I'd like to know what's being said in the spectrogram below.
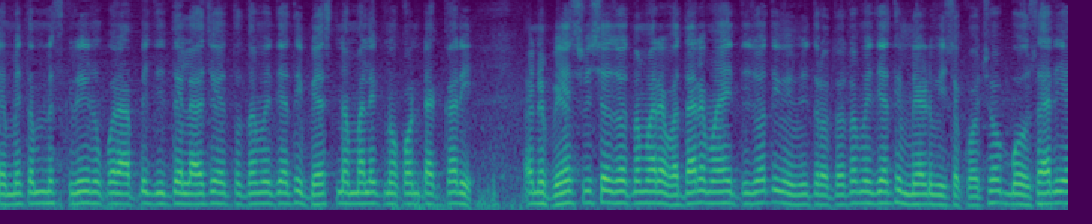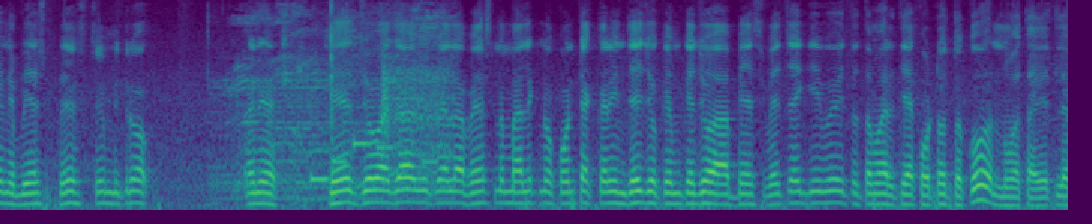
એ મેં તમને સ્ક્રીન ઉપર આપી દીધેલા છે. તો તમે ત્યાંથી ભેંસના માલિકનો કોન્ટેક કરી અને ભેંસ વિશે જો તમારે વધારે માહિતી જોતી હોય મિત્રો, તો તમે ત્યાંથી મેળવી શકો છો. બહુ સારી અને બેસ્ટ ભેંસ છે મિત્રો. અને ભેંસ જોવા જાવ પહેલાં ભેંસના માલિકનો કોન્ટેક કરીને જઈજો. કેમ કે જો આ ભેંસ વેચાઈ ગઈ હોય તો તમારે ત્યાં ખોટો ધક્કો ન થાય. એટલે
